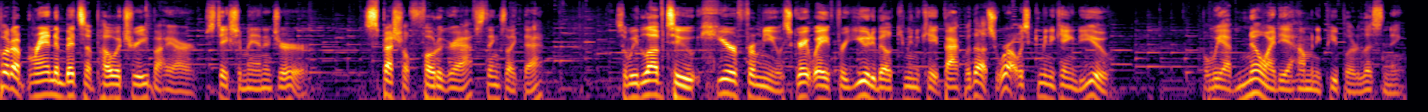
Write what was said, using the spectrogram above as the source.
put up random bits of poetry by our station manager or special photographs, things like that. So we'd love to hear from you. It's a great way for you to be able to communicate back with us. We're always communicating to you, but we have no idea how many people are listening.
